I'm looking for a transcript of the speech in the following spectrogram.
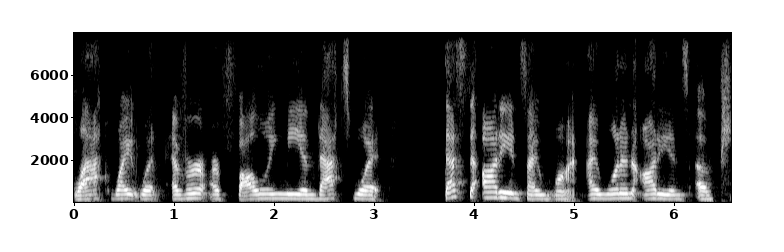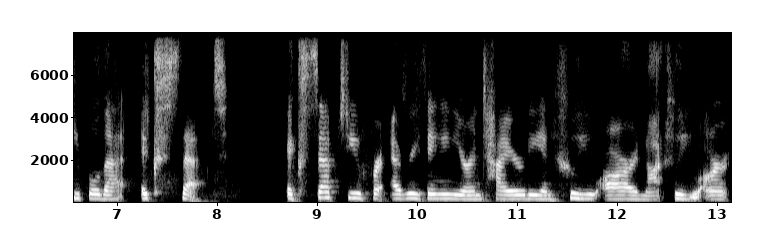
Black, white, whatever, are following me, and that's what that's the audience I want. I want an audience of people that accept accept you for everything in your entirety and who you are, not who you aren't.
